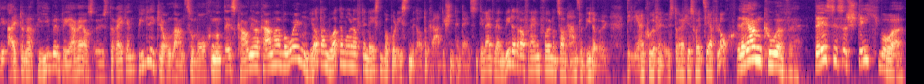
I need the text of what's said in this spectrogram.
Die Alternative wäre, aus Österreich ein Billiglohnland zu machen und das kann ja keiner wollen. Ja, dann warte mal auf den nächsten Populisten mit autokratischen Tendenzen. Die Leute werden wieder darauf reinfallen und sagen, Hansel wieder wollen. Die Lernkurve in Österreich ist halt sehr flach. Lernkurve, das ist ein Stichwort.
